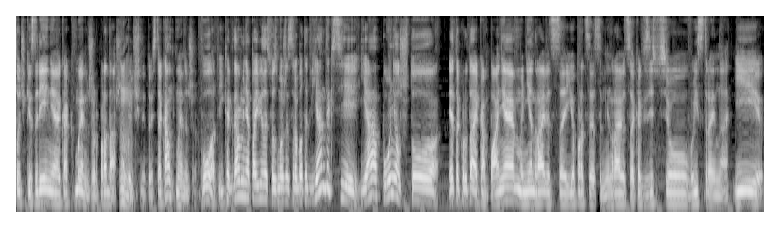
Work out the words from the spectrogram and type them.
точки зрения как менеджер продаж mm. обычный, то есть аккаунт-менеджер. Вот, и когда у меня появилась возможность работать в Яндексе, я понял, что это крутая компания, мне нравятся ее процессы, мне нравится, как здесь все выстроено. И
